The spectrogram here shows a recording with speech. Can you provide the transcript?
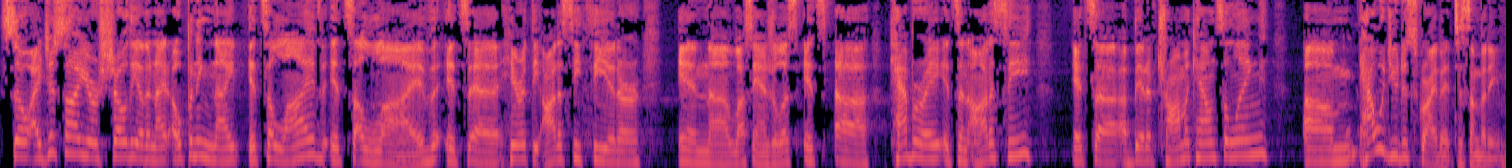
So I just saw your show the other night, opening night. It's alive. It's alive. It's uh, here at the Odyssey Theater in uh, Los Angeles. It's a uh, cabaret. It's an Odyssey. It's a, a bit of trauma counseling. Um, how would you describe it to somebody?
